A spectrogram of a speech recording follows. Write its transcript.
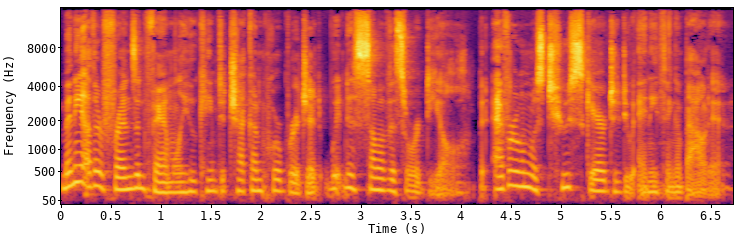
Many other friends and family who came to check on poor Bridget witnessed some of this ordeal, but everyone was too scared to do anything about it.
